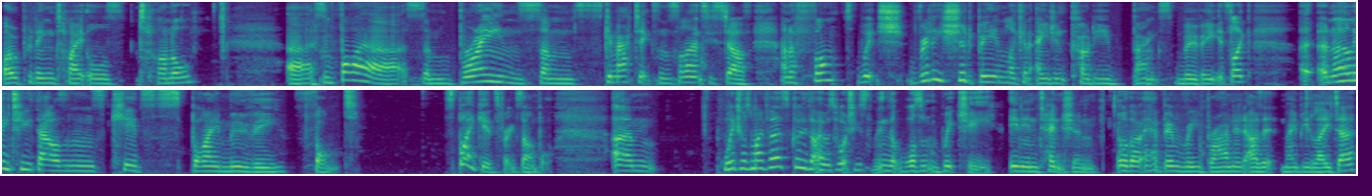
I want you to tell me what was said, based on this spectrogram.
opening titles tunnel. Uh, some fire, some brains, some schematics and sciencey stuff, and a font which really should be in like an Agent Cody Banks movie. It's like an early 2000s kids spy movie font. Spy Kids, for example. Um, which was my first clue that I was watching something that wasn't witchy in intention, although it had been rebranded as it may be later.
